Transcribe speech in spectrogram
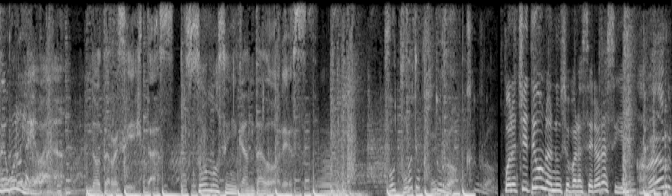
Seguro la Habana. No te resistas. Somos encantadores. Tu rock. Bueno, che, tengo un anuncio para hacer, ahora sí, ¿eh? A ver.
